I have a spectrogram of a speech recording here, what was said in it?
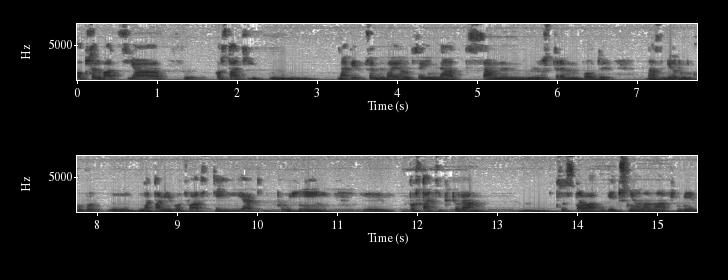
obserwacja w postaci mm, najpierw przebywającej nad samym lustrem wody na zbiorniku y, na Tamie Wocławskiej, jak i później y, postaci, która mm, została uwieczniona na filmie,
